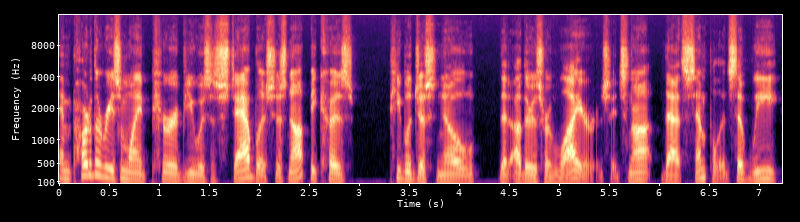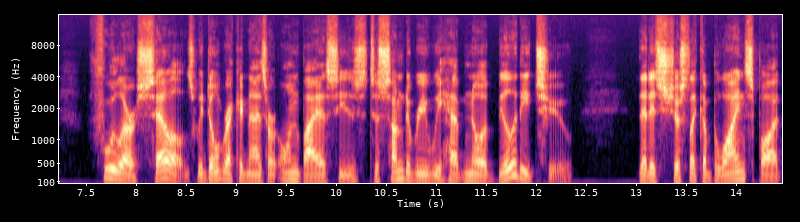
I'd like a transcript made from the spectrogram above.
And part of the reason why peer review was established is not because people just know that others are liars. It's not that simple. It's that we fool ourselves. We don't recognize our own biases. To some degree, we have no ability to. That it's just like a blind spot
